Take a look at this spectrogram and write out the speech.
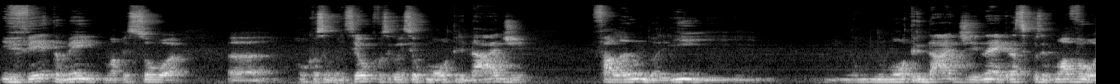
e ver também uma pessoa uh, ou que você conheceu, que você conheceu com uma outra idade, falando ali, numa outra idade, né? Graças, por exemplo, um avô,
